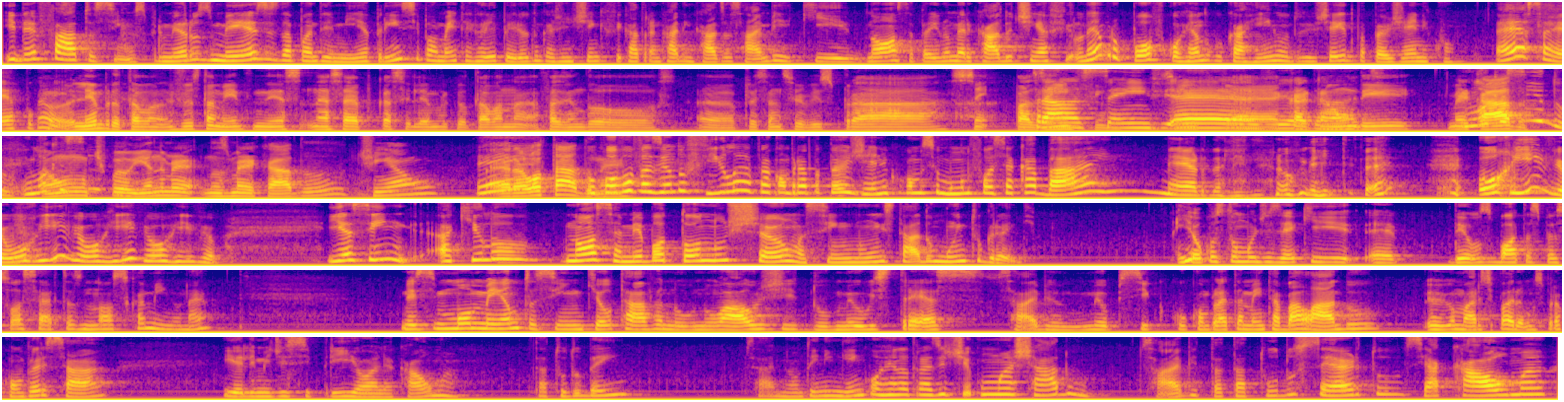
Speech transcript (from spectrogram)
E de fato, assim, os primeiros meses da pandemia, principalmente aquele período que a gente tinha que ficar trancado em casa, sabe? Que, nossa, para ir no mercado tinha fila. Lembra o povo correndo com o carrinho cheio de papel higiênico? É essa época. Não, eu lembro, eu tava justamente nessa, nessa época, se lembra que eu estava fazendo, uh, prestando serviço para Para Senf, é, é cartão de mercado. Enlouquecido, enlouquecido. Então, tipo, eu ia no, nos mercados, tinha um é, Era lotado, O né? povo fazendo fila para comprar papel higiênico como se o mundo fosse acabar em merda, literalmente, né? horrível, horrível, horrível, horrível. E assim, aquilo, nossa, me botou no chão, assim, num estado muito grande. E eu costumo dizer que é, Deus bota as pessoas certas no nosso caminho, né? Nesse momento, assim, que eu estava no, no auge do meu estresse, sabe? Meu psíquico completamente abalado, eu e o Márcio paramos para conversar. E ele me disse, Pri, olha, calma, tá tudo bem, sabe? Não tem ninguém correndo atrás de ti com um machado, sabe? Tá, tá tudo certo, se acalma.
